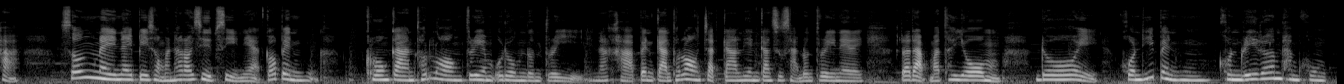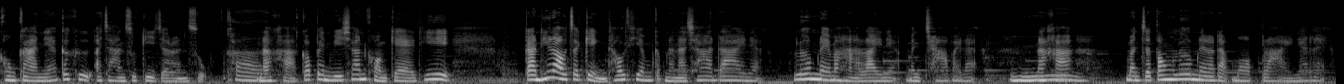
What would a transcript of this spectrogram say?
ค่ะ ซึ่งในในปี 2544 เนี่ยก็เป็นโครงการทดลองเตรียมอุดมดนตรีนะคะ เป็นการทดลองจัดการเรียนการศึกษาดนตรีในระดับมัธยม โดยคนที่เป็นคนริเริ่มทำโครงโครงการนี้ก็คืออาจารย์สุกีเจริญสุขค่ะนะคะ ก็เป็นวิชั่นของแกที่การที่เราจะเก่งเท่าเทียมกับนานาชาติได้เนี่ย เริ่มในมหาลัยเนี่ยมันช้าไปแล้วอืมนะคะ มันจะต้องเริ่มในระดับมปลายเนี่ยแหละค่ะ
